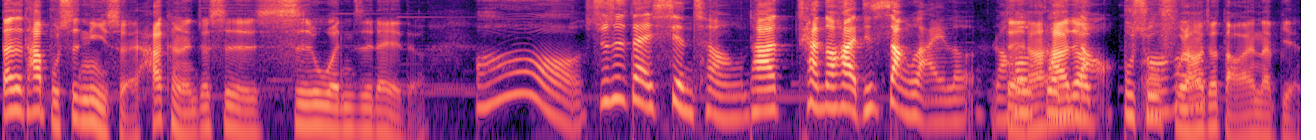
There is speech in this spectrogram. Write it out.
但是它不是溺水，它可能就是失温之类的。哦，就是在现场，他看到他已经上来了，然后他就不舒服，然后就倒在那边。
